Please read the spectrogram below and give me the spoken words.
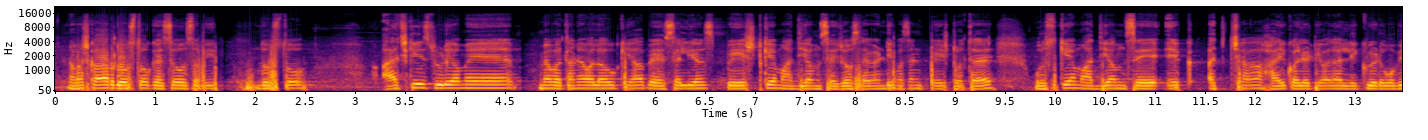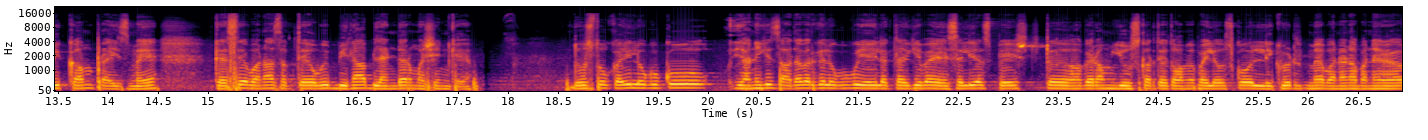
नमस्कार दोस्तों, कैसे हो सभी? दोस्तों, आज की इस वीडियो में मैं बताने वाला हूँ कि आप एस एल पेस्ट के माध्यम से, जो 70 परसेंट पेस्ट होता है, उसके माध्यम से एक अच्छा हाई क्वालिटी वाला लिक्विड वो भी कम प्राइस में कैसे बना सकते हो, वो भी बिना ब्लेंडर मशीन के। दोस्तों, कई लोगों को, यानी कि ज़्यादा करके लोगों को यही लगता है कि भाई एस एल पेस्ट अगर हम यूज़ करते हैं तो हमें पहले उसको लिक्विड में बनाना बनेगा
